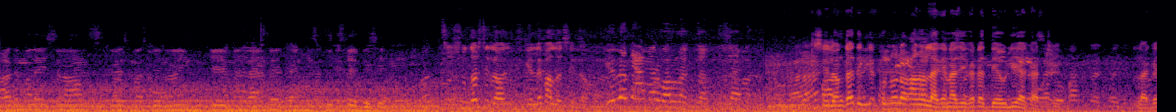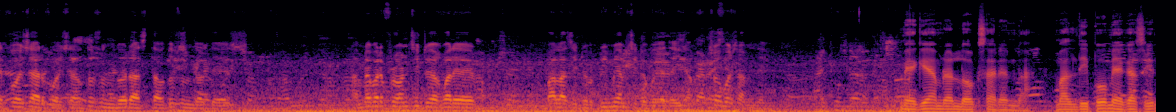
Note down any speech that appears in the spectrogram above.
Adam alayhi salam, you guys must be knowing who came and landed, and his footstep is here. সুন্দর ছিল গেলে ভালো ছিল শ্রীলঙ্কা দিকে কোনো লাগানো লাগে না যেটা দেউলিয়া কাটে লাগে পয়সা আর পয়সা অত সুন্দর রাস্তা অত সুন্দর দেশ আমরা এবারে ফ্রন্ট সিটও একবারে পালা সিটও প্রিমিয়াম সিটও বইয়া যাই সবার সামনে। মেঘে আমরা লগ সারেন না। মালদ্বীপও মেঘ আছিল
